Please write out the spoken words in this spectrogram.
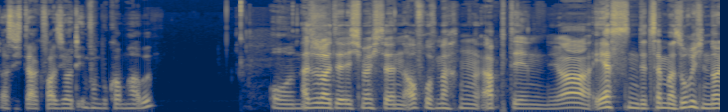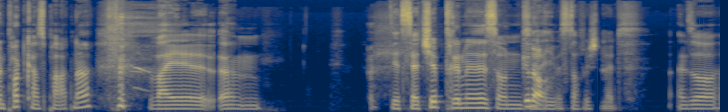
dass ich da quasi heute Info bekommen habe. Und Also Leute, ich möchte einen Aufruf machen. Ab den ja, 1. Dezember suche ich einen neuen Podcast-Partner, weil ähm, jetzt der Chip drin ist und Genau. ja, ihr wisst doch Bescheid. Also,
